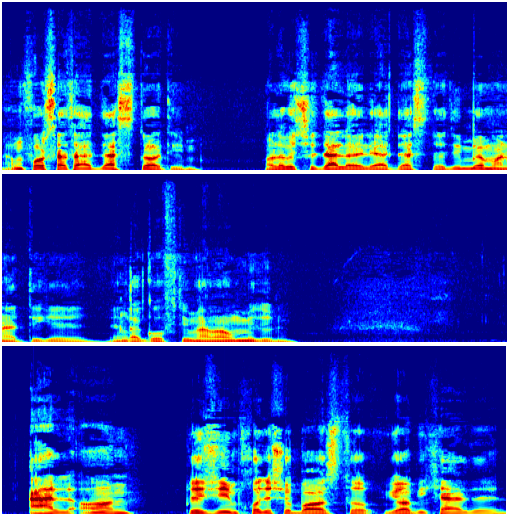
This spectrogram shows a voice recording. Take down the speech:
اون فرصت رو از دست دادیم. حالا به چه دلایلی از دست دادیم؟ بماند دیگه. اینقدر گفتیم هممون می‌دونیم. الان رژیم خودش رو بازیابی کرده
